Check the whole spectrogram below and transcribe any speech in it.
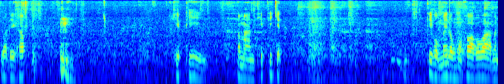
สวัสดีครับ คลิปที่ประมาณคลิปที่เจ็ดที่ผมไม่ลงหัวข้อเพราะว่ามัน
